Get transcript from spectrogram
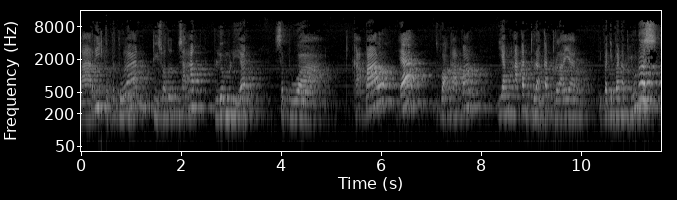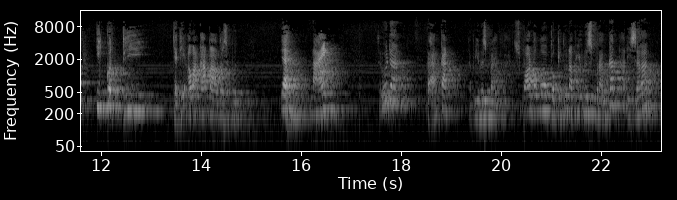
lari kebetulan di suatu saat beliau melihat sebuah kapal ya, sebuah kapal yang akan berangkat berlayar. Tiba-tiba Nabi Yunus ikut di jadi awak kapal tersebut. Ya, naik. Sudah berangkat Nabi Yunus berangkat. Subhanallah begitu Nabi Yunus berangkat alaihissalam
